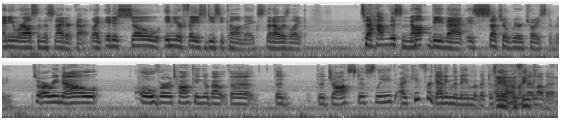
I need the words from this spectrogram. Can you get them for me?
anywhere else in the Snyder cut. Like it is so in your face DC Comics that I was like to have this not be that is such a weird choice to me. So are we now over talking about the the the Justice League? I keep forgetting the name of it despite yeah, how I much think I love it.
